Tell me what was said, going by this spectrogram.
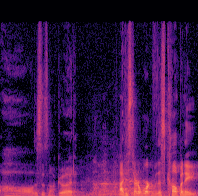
oh, this is not good. I just started working for this company.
